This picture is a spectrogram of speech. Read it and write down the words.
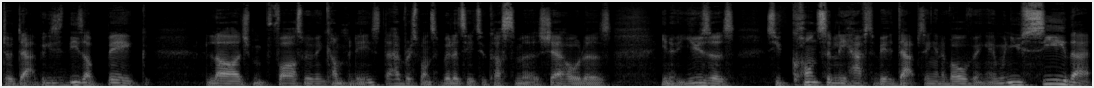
to adapt because these are big, large, fast-moving companies that have responsibility to customers, shareholders, you know, users. So you constantly have to be adapting and evolving. And when you see that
